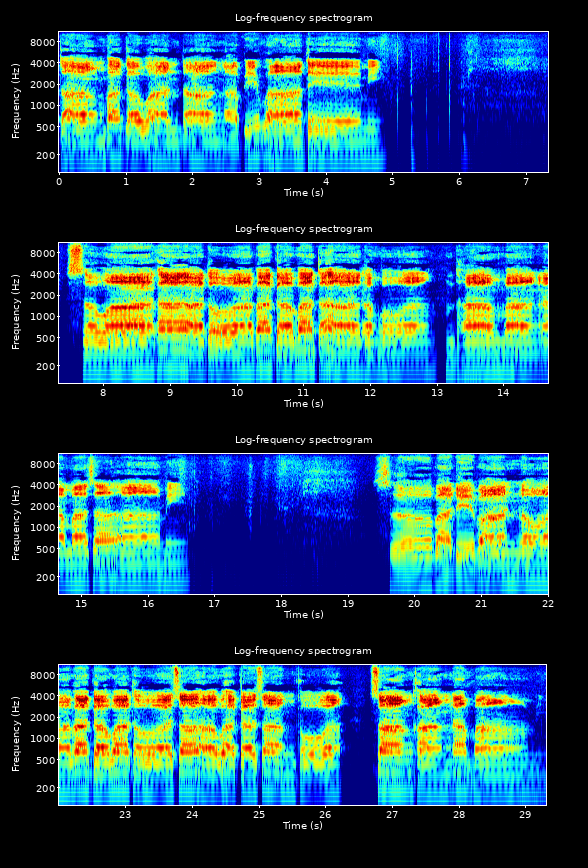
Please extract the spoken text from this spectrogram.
ตังภะคะวันตังอภิวาเทมิ สวาคาโตภะคะวะตาธโมธัมมังนามาสามิ สุปฏิปันโนภะคะวะโตสาวกสังโฆสังฆังนามามิ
